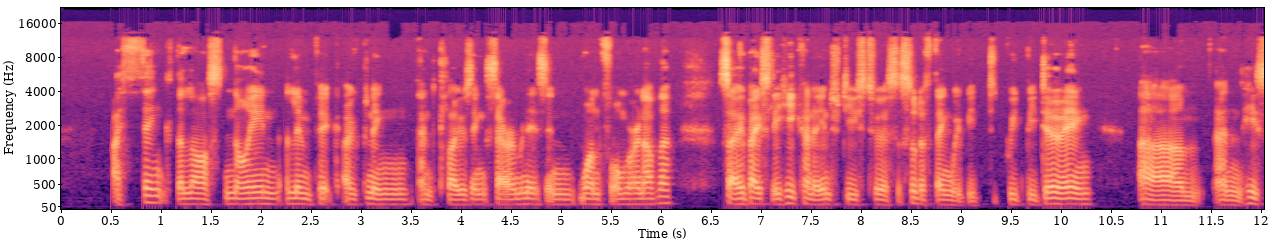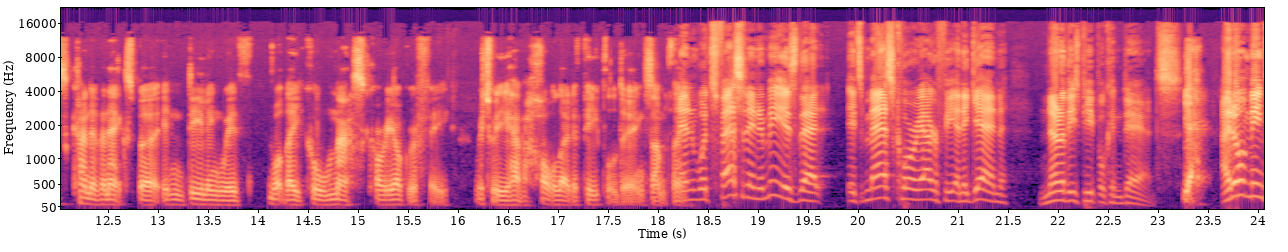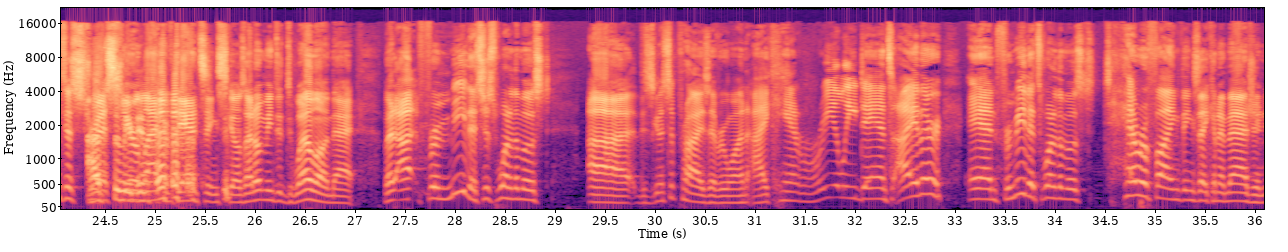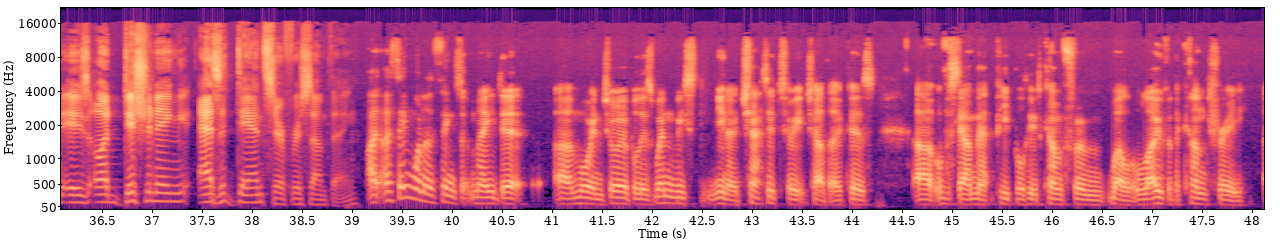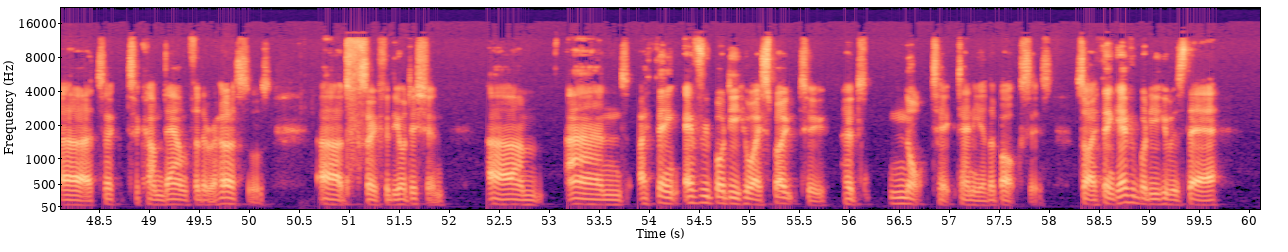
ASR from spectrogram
I think the last nine Olympic opening and closing ceremonies in one form or another. So basically, he kind of introduced to us the sort of thing we'd be we'd be doing. um, and he's kind of an expert in dealing with what they call mass choreography, which where you have a whole load of people doing something. And what's fascinating to me is that it's mass choreography, and again, none of these people can dance. Yeah. I don't mean to stress Absolutely your lack of dancing skills. I don't mean to dwell on that. But uh, for me, that's just one of the most. Uh, this is going to surprise everyone. I can't really dance either. And for me, that's one of the most terrifying things I can imagine is auditioning as a dancer for something. I, I think one of the things that made it uh, more enjoyable is when we, you know, chatted to each other because uh, obviously I met people who'd come from well all over the country uh, to to come down for the rehearsals, uh, sorry for the audition, um, and I think everybody who I spoke to had not ticked any of the boxes. So I think everybody who was there,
